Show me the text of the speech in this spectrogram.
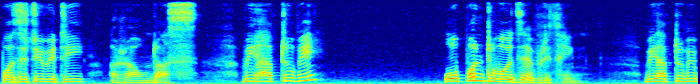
positivity around us. We have to be open towards everything. We have to be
